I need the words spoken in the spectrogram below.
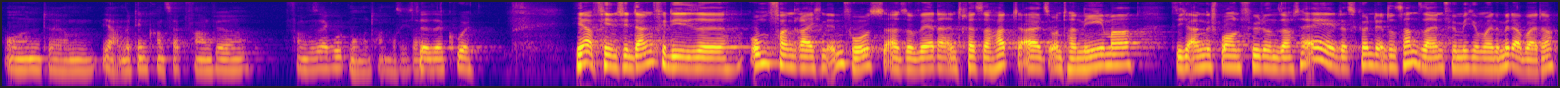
Und ähm, ja, mit dem Konzept fahren wir, fahren wir sehr gut momentan, muss ich sagen. Sehr, sehr cool. Ja, vielen, vielen Dank für diese umfangreichen Infos. Also wer da Interesse hat als Unternehmer, sich angesprochen fühlt und sagt, hey, das könnte interessant sein für mich und meine Mitarbeiter.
